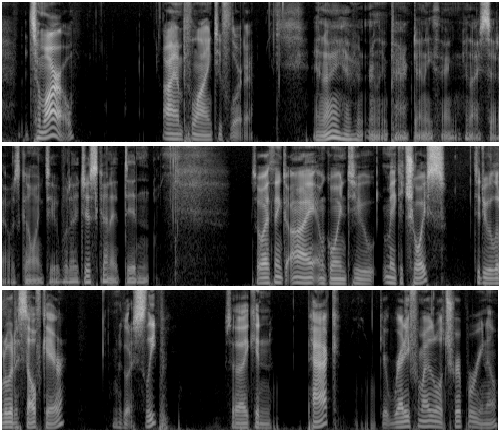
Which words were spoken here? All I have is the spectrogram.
tomorrow, I am flying to Florida. And I haven't really packed anything. And I said I was going to, but I just kind of didn't. So I think I am going to make a choice to do a little bit of self care. I'm going to go to sleep so that I can pack, get ready for my little trip Reno,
